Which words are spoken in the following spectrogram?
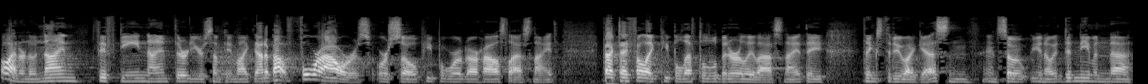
oh I don't know 9:15, 9:30 or something like that. About four hours or so, people were at our house last night. In fact, I felt like people left a little bit early last night. They things to do, I guess, and and so you know it didn't even uh,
